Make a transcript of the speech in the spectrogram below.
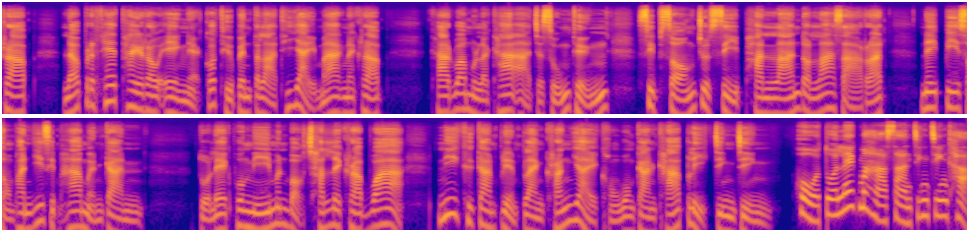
ครับ แล้วประเทศไทยเราเองเนี่ยก็ถือเป็นตลาดที่ใหญ่มากนะครับ คาดว่ามูลค่าอาจจะสูงถึง 12.4 พันล้านดอลลาร์สหรัฐ ในปี 2025 เหมือนกัน ตัวเลขพวกนี้มันบอกชัดเลยครับว่า นี่คือการเปลี่ยนแปลงครั้งใหญ่ของวงการค้าปลีกจริงโห ตัวเลขมหาศาลจริง ๆ ค่ะ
